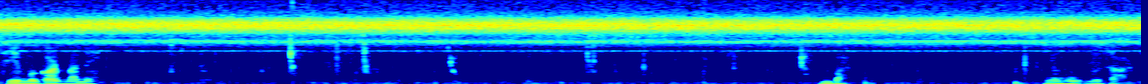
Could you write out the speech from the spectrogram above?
ชิมาก่อนบัดนี้บัดยังบุรสชาติอื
